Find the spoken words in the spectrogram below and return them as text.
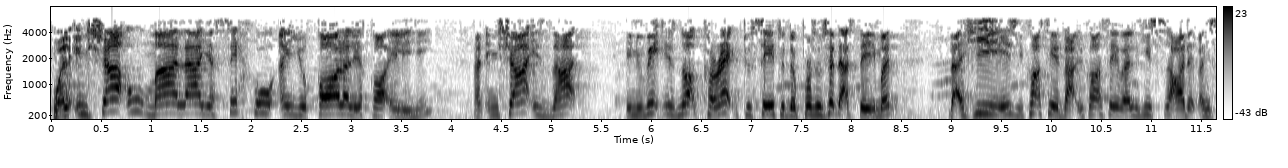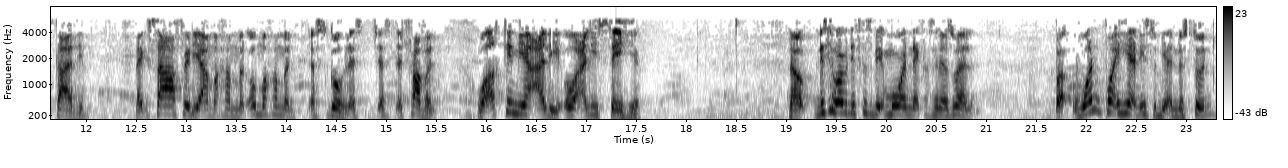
Well, insha'u ma la yasihhu an yuqala liqa'ilihi. And insha is that in which is not correct to say to the person who said that statement that he is you can't say that. You can't say well he's sadiq he's kadhib. Like, Safir ya Muhammad, oh Muhammad, let's go, let's just let's travel. Wa aqim ya Ali, oh Ali, stay here. Now, this is what we discuss a bit more next lesson as well. But one point here that needs to be understood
